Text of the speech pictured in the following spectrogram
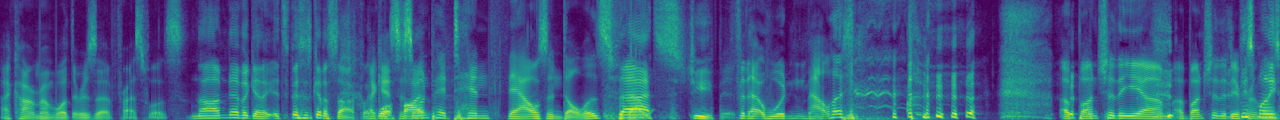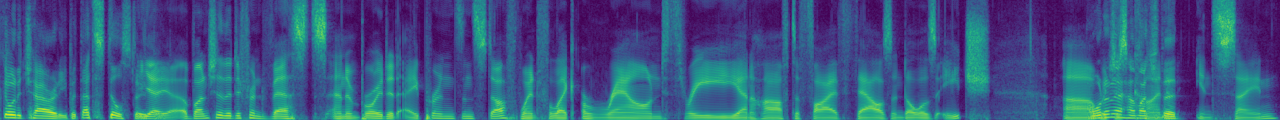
I can't remember what the reserve price was. No, I'm never gonna. It's this is gonna suck. Like, okay, what, so five- someone paid ten thousand dollars for That's that stupid. for that wooden mallet. a bunch of the um, a bunch of the different this money's like, going to charity, but that's still stupid. yeah, yeah. A bunch of the different vests and embroidered aprons and stuff went for like around three and a half to five thousand dollars each. Uh, wanna know how much the- insane.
